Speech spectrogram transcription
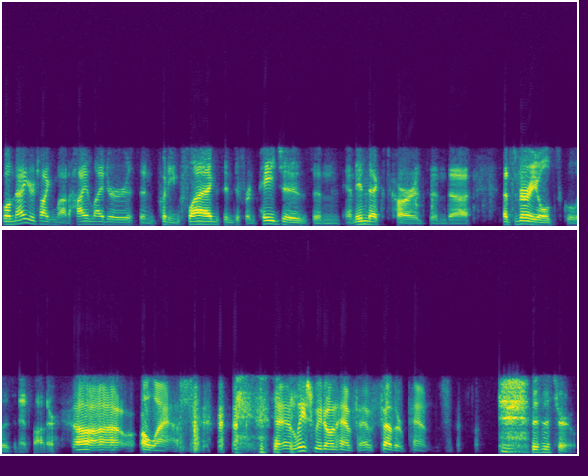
Well, now you're talking about highlighters and putting flags in different pages and, and index cards, and uh, that's very old school, isn't it, Father? Uh, alas. At least we don't have, have feather pens. this is true.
